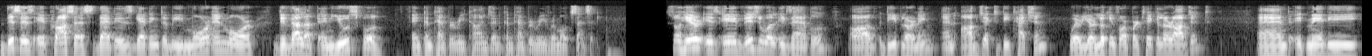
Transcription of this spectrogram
this is a process that is getting to be more and more developed and useful in contemporary times and contemporary remote sensing. So here is a visual example of deep learning and object detection, where you're looking for a particular object and it may be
